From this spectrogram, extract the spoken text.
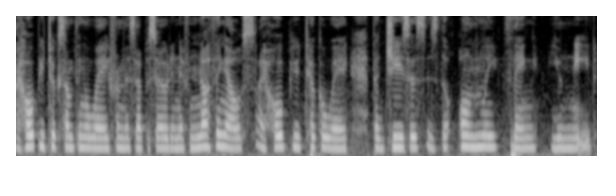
I hope you took something away from this episode, and if nothing else, I hope you took away that Jesus is the only thing you need.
